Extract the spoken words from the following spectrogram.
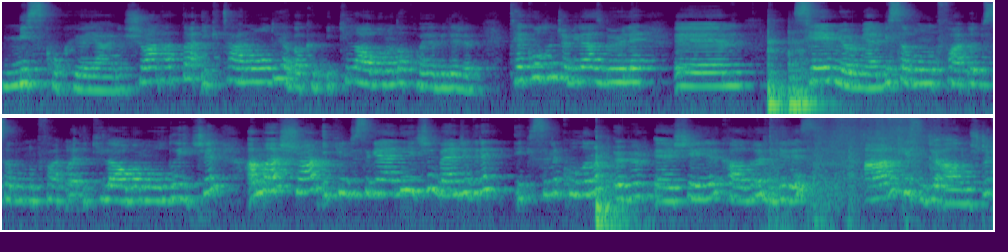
Mis kokuyor yani. Şu an hatta iki tane oldu ya bakın. iki lavaboma da koyabilirim. Tek olunca biraz böyle e, sevmiyorum yani. Bir sabunluk farklı, bir sabunluk farklı. iki lavabom olduğu için. Ama şu an ikincisi geldiği için bence direkt ikisini kullanıp öbür e, şeyleri kaldırabiliriz ağrı kesici almıştık.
